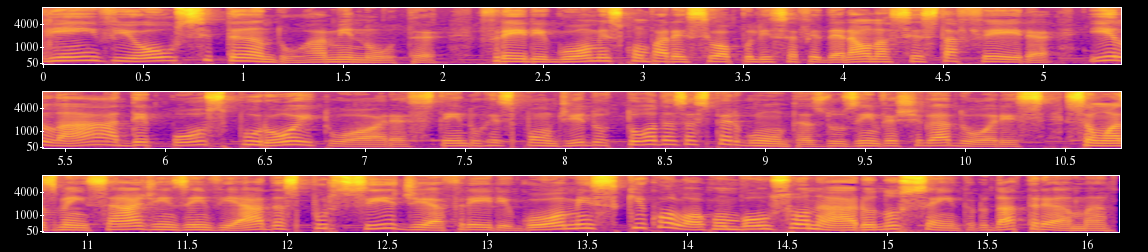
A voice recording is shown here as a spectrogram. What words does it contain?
lhe enviou citando a minuta. Freire Gomes compareceu à Polícia Federal na sexta-feira e lá depôs por oito horas, tendo respondido todas as perguntas dos investigadores. São as mensagens enviadas por Cid a Freire Gomes que colocam Bolsonaro no centro da trama.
